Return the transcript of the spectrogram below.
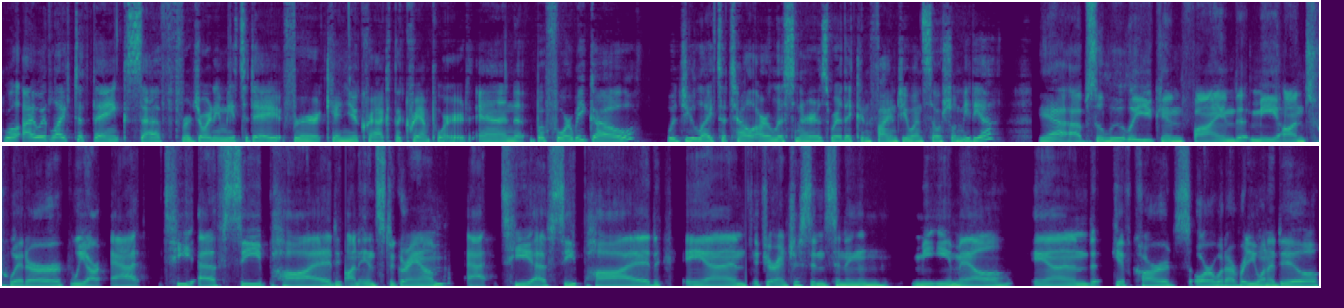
Well, I would like to thank Seth for joining me today for Can You Crack the Cramp Word? And before we go, would you like to tell our listeners where they can find you on social media? Yeah, absolutely. You can find me on Twitter. We are at TFC Pod on Instagram at TFC Pod. And if you're interested in sending me email and gift cards or whatever you want to do,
